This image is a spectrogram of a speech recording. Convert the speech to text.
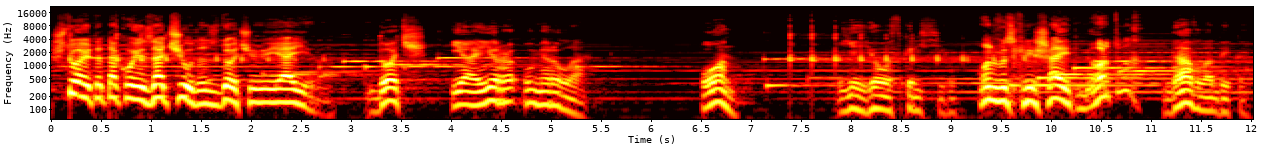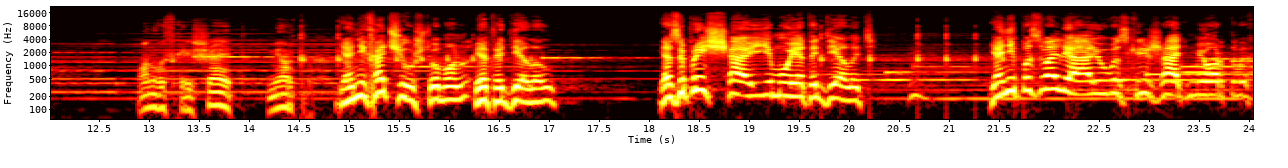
Что это такое за чудо с дочерью Иаира? Дочь Иаира умерла. Он ее воскресил. Он воскрешает мертвых? Да, владыка. Он воскрешает мертвых. Я не хочу, чтобы он это делал. Я запрещаю ему это делать. Я не позволяю воскрешать мертвых.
